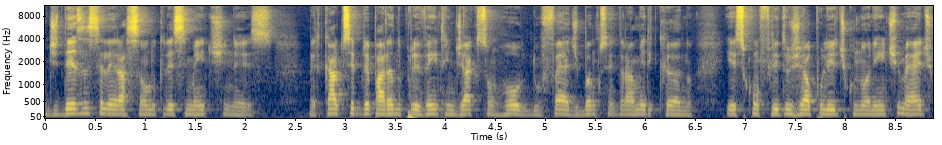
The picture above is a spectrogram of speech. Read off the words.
de desaceleração do crescimento chinês, mercado se preparando para o evento em Jackson Hole do Fed, Banco Central Americano, e esse conflito geopolítico no Oriente Médio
